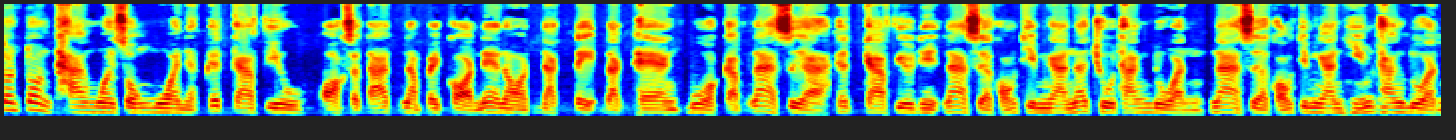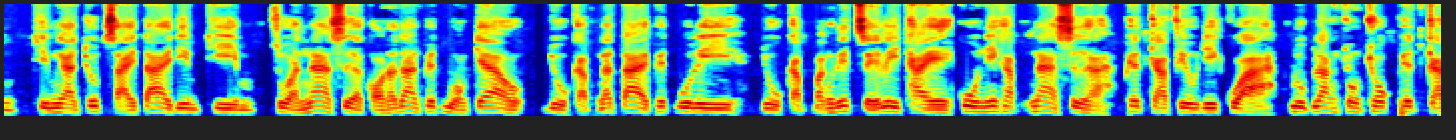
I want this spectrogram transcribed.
ต้นๆ ทางมวยทรงมวยเนี่ยเพชรกาฟิลออกสตาร์ทนำไปก่อนแน่นอน ดักเตะดักแทง บวกกับหน้าเสือเพชรกาฟิลนี่หน้าเสือของทีมงานนาชูทางด่วน หน้าเสือของทีมงานหิมทางด่วน ทีมงานชุดสายใต้ดีมทีม ส่วนหน้าเสือของทางด้านเพชรบวงแก้ว อยู่กับหน้าใต้เพชรบุรี อยู่กับบังฤทธิ์เสรีไทยคู่นี้ครับหน้าเสือเพชรกาฟิลดีกว่า รูปร่างชงชกเพชรกา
